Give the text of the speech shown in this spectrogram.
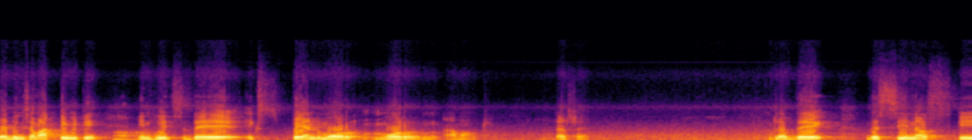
They are doing some activity Uh-huh. in which they expend more more amount. That's why. matlab, they they seen us ki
